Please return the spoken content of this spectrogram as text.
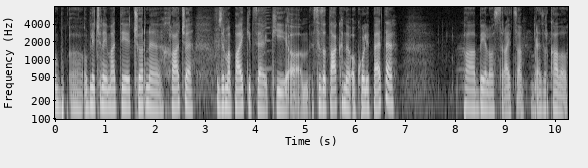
ob, uh, oblečene ima te črne hlače oziroma pajkice, ki um, se zataknejo okoli pete, pa belo srajco, brez rokavov.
